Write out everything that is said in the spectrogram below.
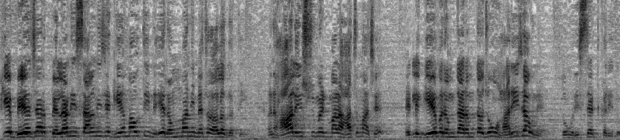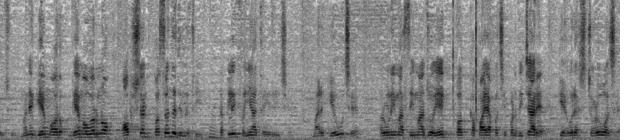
કે બે હજાર પહેલાની સાલની જે ગેમ આવતી ને એ રમવાની મેથડ અલગ હતી. અને હાલ ઇન્સ્ટ્રુમેન્ટ મારા હાથમાં છે, એટલે ગેમ રમતા રમતા જો હું હારી જાઉં ને, તો હું રિસેટ કરી દઉં છું. મને ગેમ ગેમ ઓવરનો ઓપ્શન પસંદ જ નથી. તકલીફ અહીંયા થઈ રહી છે. મારે કેવું છે, અરુણિમા સીમા જો એક પગ કપાયા પછી પણ વિચારે કે એવરેસ્ટ ચડવો છે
